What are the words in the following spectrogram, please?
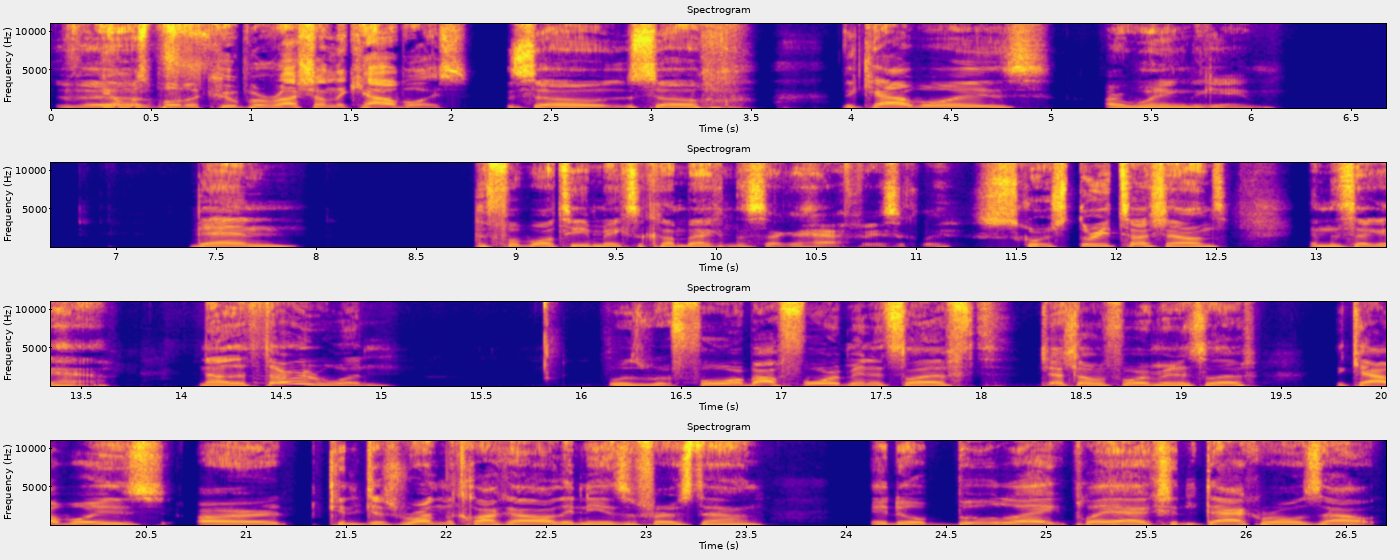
He almost pulled a Cooper Rush on the Cowboys. so so the Cowboys are winning the game. Then the football team makes a comeback in the second half, basically. Scores three touchdowns in the second half. Now the third one was with four about four minutes left, just over four minutes left. The Cowboys are can just run the clock out. All they need is a first down. They do a bootleg play action. Dak rolls out,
